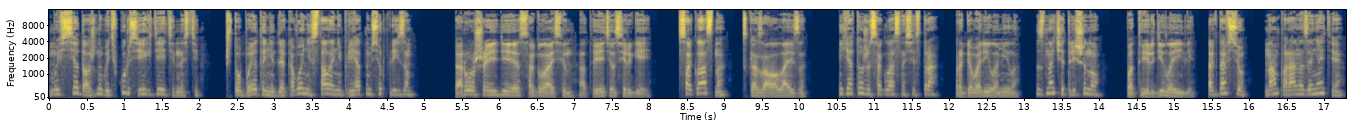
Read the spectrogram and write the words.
«Мы все должны быть в курсе их деятельности, чтобы это ни для кого не стало неприятным сюрпризом». «Хорошая идея, согласен», ответил Сергей. «Согласна», — сказала Лайза. «Я тоже согласна, сестра», — проговорила Мила. «Значит, решено», — подтвердила Или. «Тогда все, нам пора на занятия».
